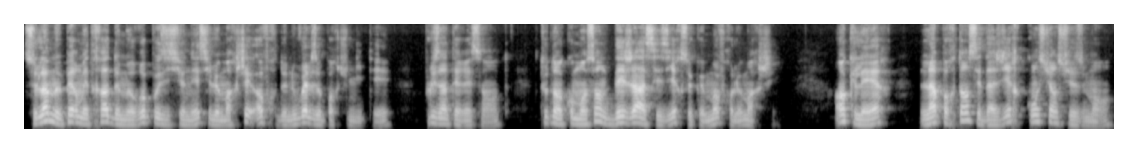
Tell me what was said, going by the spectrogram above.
Cela me permettra de me repositionner si le marché offre de nouvelles opportunités, plus intéressantes, tout en commençant déjà à saisir ce que m'offre le marché. En clair, l'important c'est d'agir consciencieusement,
